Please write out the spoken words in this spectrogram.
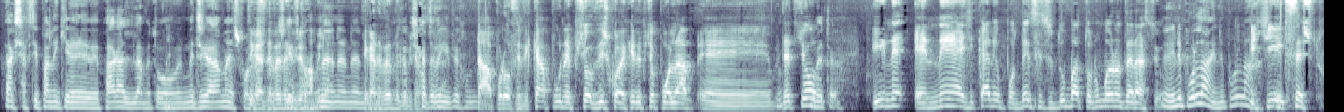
Εντάξει, αυτοί πάνε και παράλληλα με, το, με τις γραμμές. Και κατεβαίνουν και πιο χαμηλά. Ναι, ναι, ναι, ναι. Και κατεβαίνουν και πιο Κατεβαίνουν και χαμηλά. πιο χαμηλά. Τα προωθητικά που είναι πιο δύσκολα και είναι πιο πολλά ε, τέτοιο. Μέτρα. Είναι 9 έχει κάνει ο Ποντένσε στην Τούμπα, το νούμερο είναι τεράστιο. Ε, είναι πολλά, είναι πολλά. Π.χ. Για τη θέση του.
